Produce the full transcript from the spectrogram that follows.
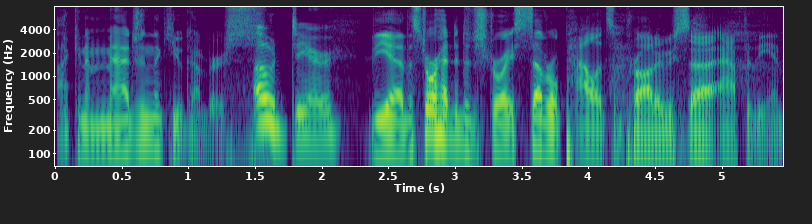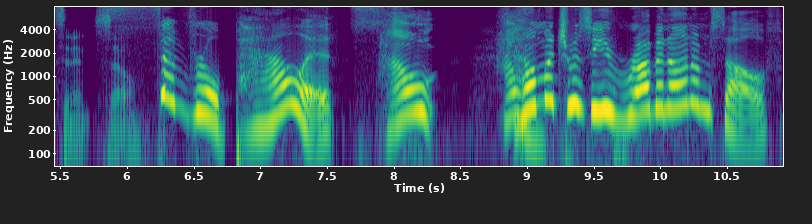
I can imagine the cucumbers. Oh dear. The uh, the store had to destroy several pallets of produce uh, after the incident. So Several pallets. how how, How much was he rubbing on himself?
